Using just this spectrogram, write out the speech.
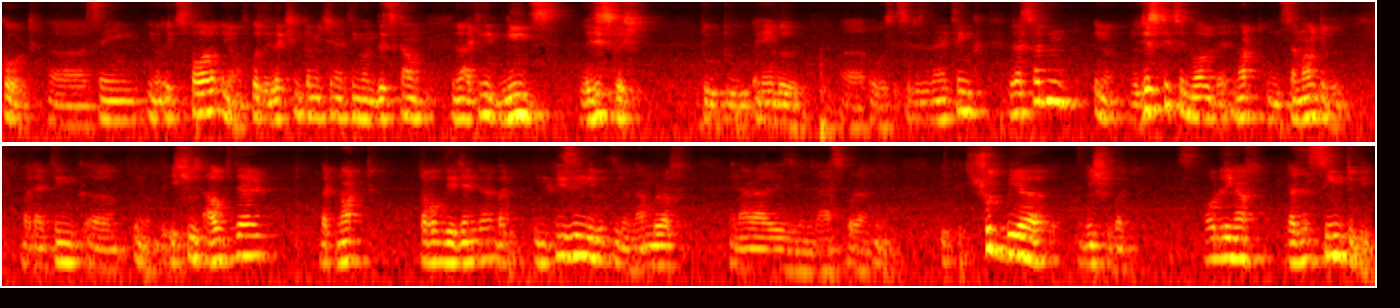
court, uh, saying, you know, it's for, you know, of course, the election commission, I think on this count, you know, I think it needs legislation to, to enable uh, overseas citizens. And I think there are certain, you know, logistics involved there, not insurmountable, but I think, uh, you know, the issues out there, but not top of the agenda, but increasingly with, you know, number of NRIs, you know, diaspora, you know, it, it should be a, an issue, but oddly enough, doesn't seem to be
